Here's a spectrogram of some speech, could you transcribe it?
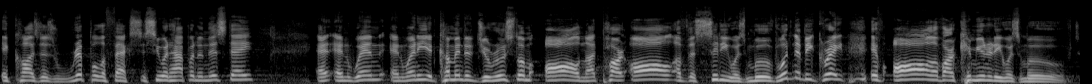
it causes ripple effects. You see what happened in this day? And, and, when, and when he had come into Jerusalem, all, not part, all of the city was moved. Wouldn't it be great if all of our community was moved?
